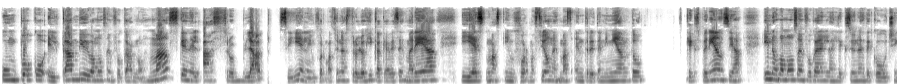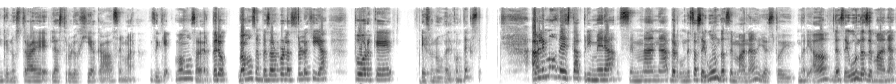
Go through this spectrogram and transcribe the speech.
un poco el cambio y vamos a enfocarnos más que en el astroblab, ¿sí? en la información astrológica que a veces marea y es más información, es más entretenimiento qué experiencia y nos vamos a enfocar en las lecciones de coaching que nos trae la astrología cada semana. Así que vamos a ver, pero vamos a empezar por la astrología porque eso nos da el contexto. Hablemos de esta primera semana, perdón, de esta segunda semana, ya estoy mareada, la segunda semana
